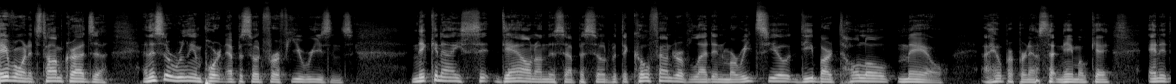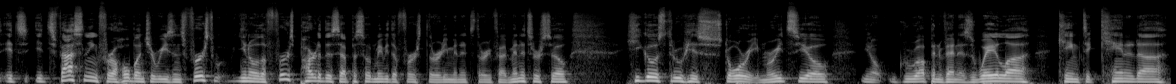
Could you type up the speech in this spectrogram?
Hey everyone, it's Tom Karadza, and this is a really important episode for a few reasons. Nick and I sit down on this episode with the co-founder of Ledn, Mauricio Di Bartolomeo. I hope I pronounced that name okay. And it, it's it's fascinating for a whole bunch of reasons. First, you know, the first part of this episode, maybe the first 30 minutes, 35 minutes or so, he goes through his story. Mauricio, you know, grew up in Venezuela, came to Canada,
